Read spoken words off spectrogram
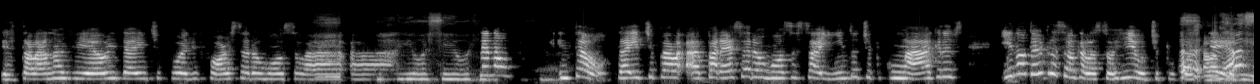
Ele tá lá no avião e daí, tipo, ele força a aeromoça lá a. Ai, eu achei horrível. Você não. Então, daí, tipo, ela, aparece a aeromoça saindo, tipo, com lágrimas. E não tem a impressão que ela sorriu, tipo, Ah, gostei. ela sorriu.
